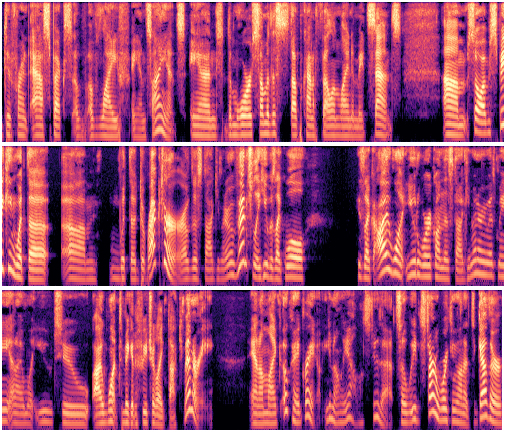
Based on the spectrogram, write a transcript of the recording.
different aspects of, of life and science and the more some of this stuff kind of fell in line and made sense um, so i was speaking with the um, with the director of this documentary eventually he was like well he's like, I want you to work on this documentary with me, and I want you to, I want to make it a feature like documentary. And I'm like, okay, great. You know, yeah, let's do that. So we started working on it together,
